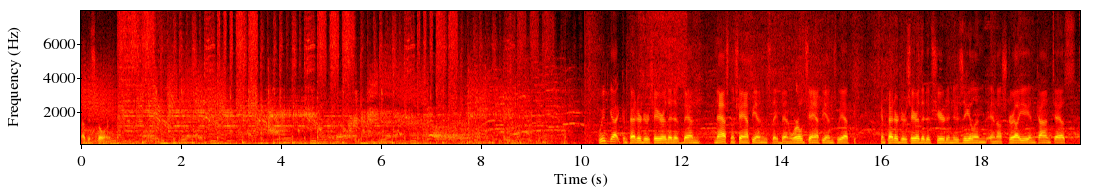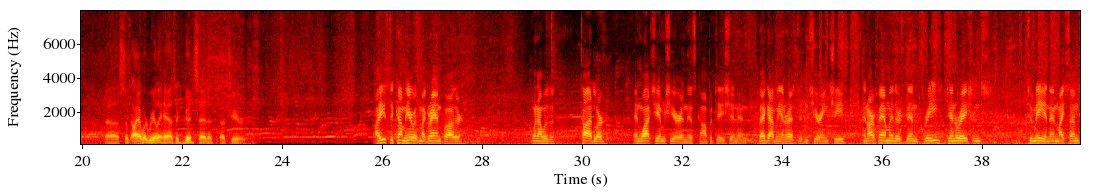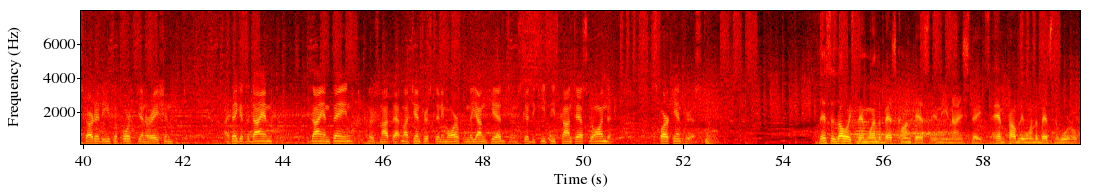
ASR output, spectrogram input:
of the score. We've got competitors here that have been national champions, they've been world champions. We have competitors here that have sheared in New Zealand and Australia in contests. Uh, so Iowa really has a good set of, of shearers. I used to come here with my grandfather when I was a toddler and watch him shear in this competition and that got me interested in shearing sheep. In our family there's been three generations to me, and then my son started. He's the fourth generation. I think it's a dying, dying thing. There's not that much interest anymore from the young kids, and it's good to keep these contests going to spark interest. This has always been one of the best contests in the United States and probably one of the best in the world.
